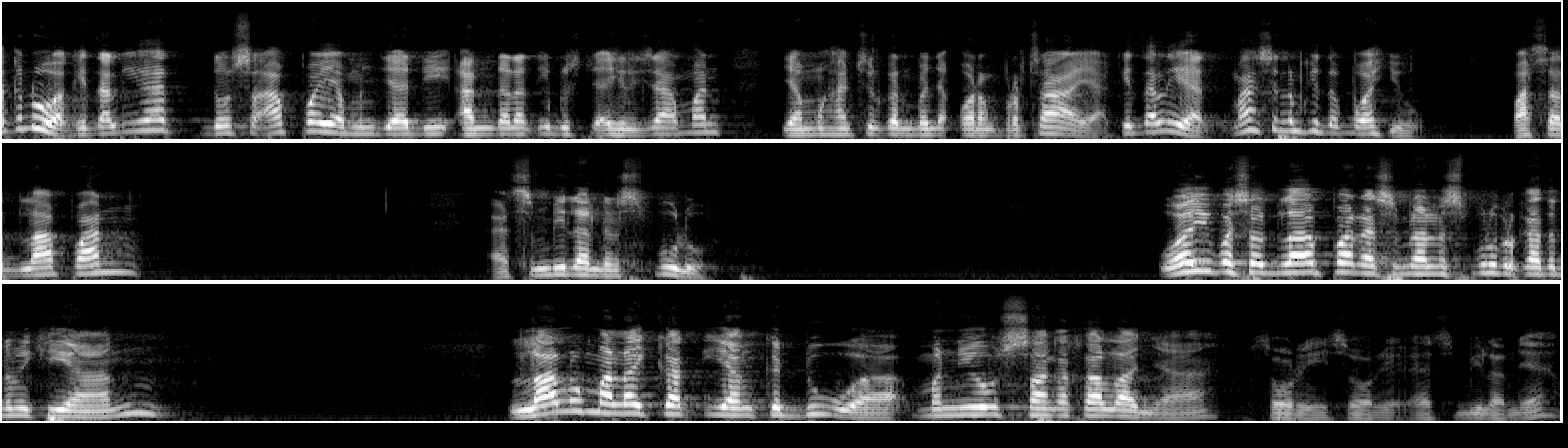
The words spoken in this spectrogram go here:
Yang kedua kita lihat dosa apa yang menjadi andalan iblis di akhir zaman yang menghancurkan banyak orang percaya. Kita lihat masih dalam kitab Wahyu pasal 8 ayat 9 dan 10. Wahyu pasal 8 ayat 9 dan 10 berkata demikian. Lalu malaikat yang kedua meniup sangkakalanya, sorry, sorry, ayat 9 ya.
